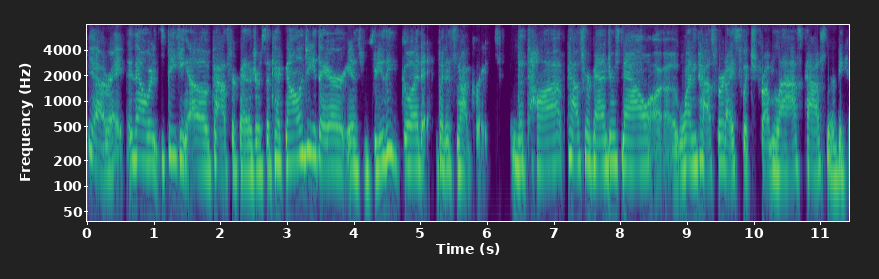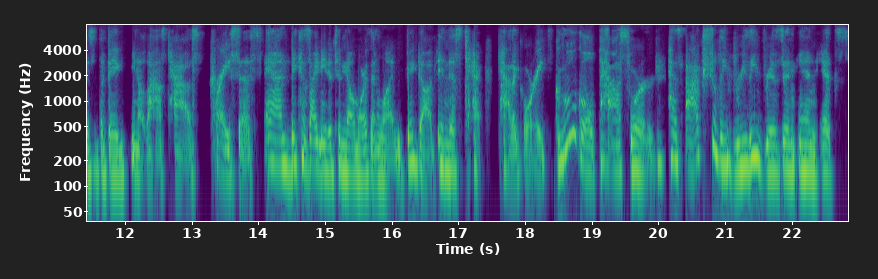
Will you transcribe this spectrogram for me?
yeah, right. And now we're speaking of password managers. The technology there is really good, but it's not great. The top password managers now, uh, 1Password, I switched from LastPass because of the big, you know, last LastPass crisis and because I needed to know more than one big dog in this tech category. Google Password has actually really risen in its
